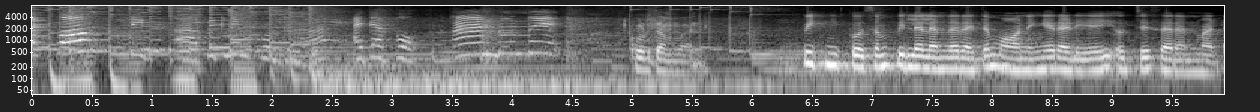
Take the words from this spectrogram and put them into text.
ఎప్పో పిక్నిక్ పోతున్నా. అయితే ఎప్పో అని అంటుంది. కుడదాం వాడిని పిక్నిక్ కోసం పిల్లలందరూ అయితే మార్నింగే రెడీ అయ్యి వచ్చేసారనమాట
